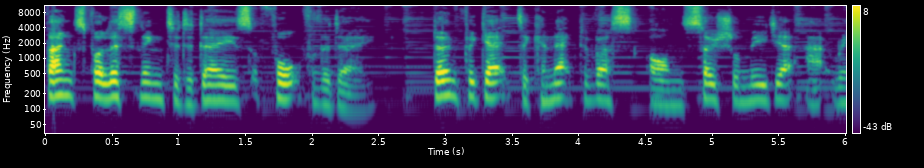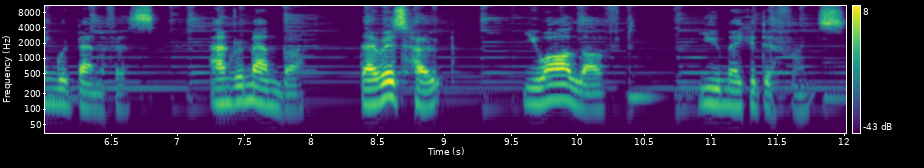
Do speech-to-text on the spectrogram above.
Thanks for listening to today's Thought for the Day. Don't forget to connect with us on social media at Ringwood Benefice. And remember, there is hope, you are loved, you make a difference.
